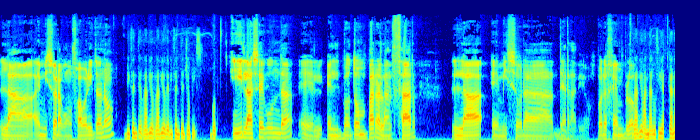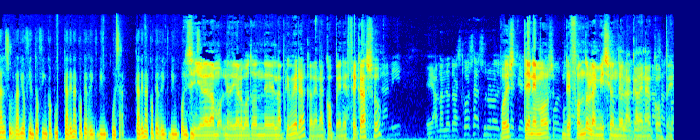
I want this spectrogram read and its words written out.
la emisora como favorito o no. Vicente Radio Radio de Vicente Chopis. Y la segunda, el, el botón para lanzar la emisora de radio. Por ejemplo, Radio Andalucía, Canal Sur Radio 105. pu- Cadena Cope Ritmo pulsar. Cadena Cope Ritmo si yo le, damos, le doy al botón de la primera, cadena COPE en este caso, pues tenemos de fondo la emisión de la cadena COPE.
